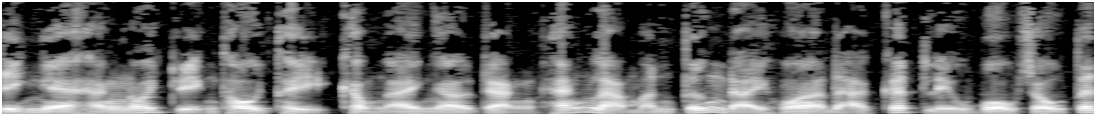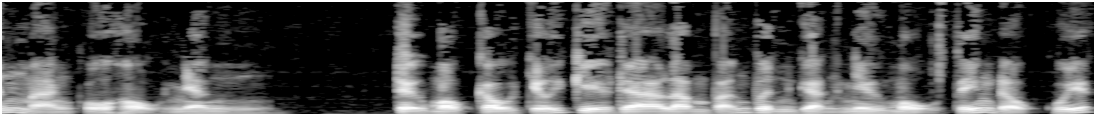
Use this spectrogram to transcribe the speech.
Chỉ nghe hắn nói chuyện thôi thì không ai ngờ rằng hắn là mảnh tướng đại hoa đã kết liễu vô số tính mạng của hồ nhân. Trừ một câu chửi kia ra, Lâm Vãn Vinh gần như mù tiếng đột quyết.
